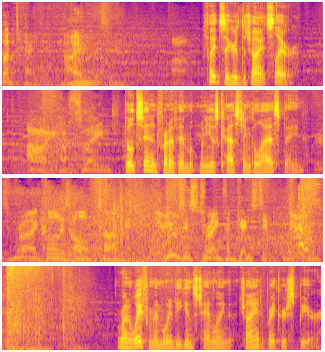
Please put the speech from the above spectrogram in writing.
Pathetic. I am listening. Fight Sigurd the Giant Slayer. I have slain... Don't stand in front of him when he is casting Goliath's Bane. This Vrykul is off talk. Use his strength against him. Run away from him when he begins channeling Giant Breaker Spear.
